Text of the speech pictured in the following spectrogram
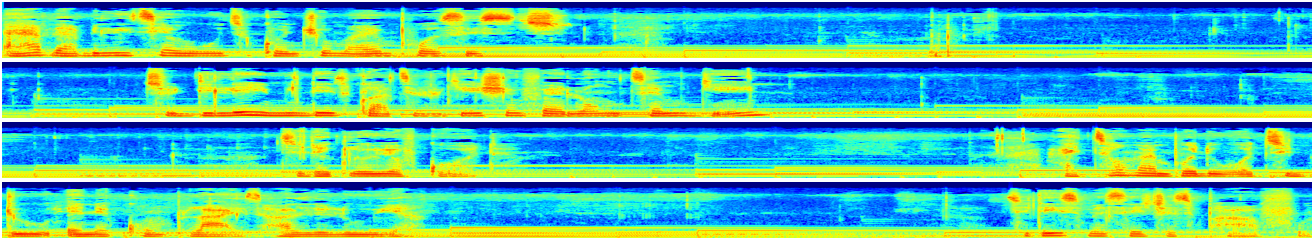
I have the ability and will to control my impulses to delay immediate gratification for a long term gain to the glory of God. I tell my body what to do and it complies. Hallelujah. Today's message is powerful.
